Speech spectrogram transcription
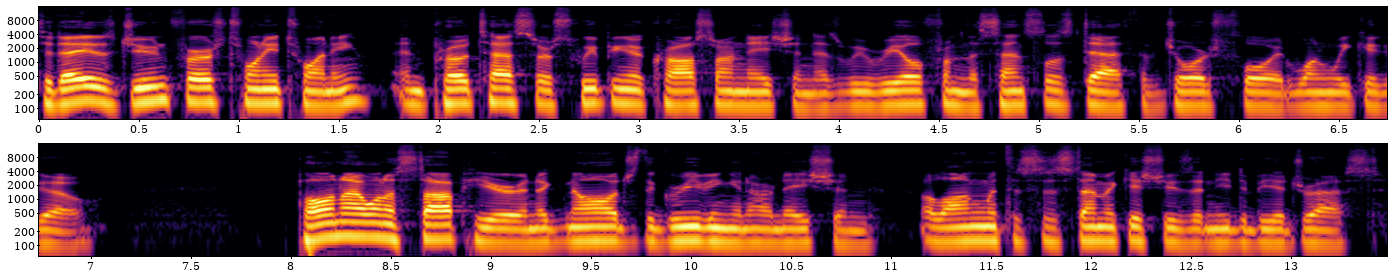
Today is June 1st, 2020, and protests are sweeping across our nation as we reel from the senseless death of George Floyd one week ago. Paul and I want to stop here and acknowledge the grieving in our nation, along with the systemic issues that need to be addressed.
